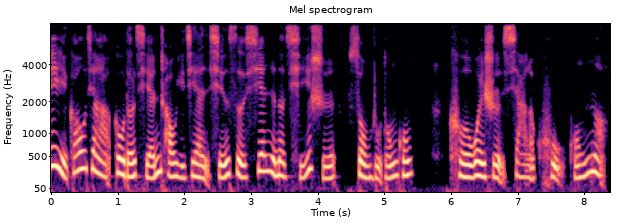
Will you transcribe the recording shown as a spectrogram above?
并以高价购得前朝一件形似仙人的奇石送入东宫，可谓是下了苦功了。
